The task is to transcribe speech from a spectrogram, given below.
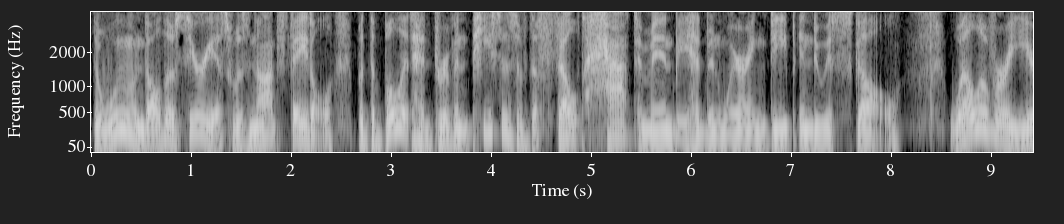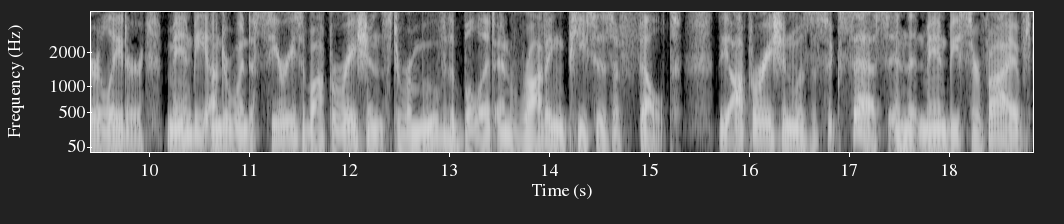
The wound, although serious, was not fatal, but the bullet had driven pieces of the felt hat Manby had been wearing deep into his skull. Well over a year later, Manby underwent a series of operations to remove the bullet and rotting pieces of felt. The operation was a success in that Manby survived,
